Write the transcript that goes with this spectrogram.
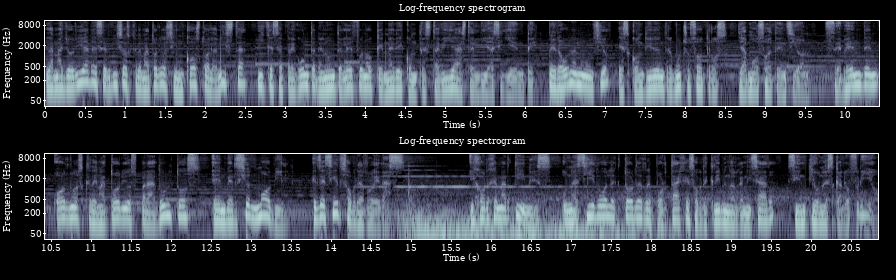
la mayoría de servicios crematorios sin costo a la vista y que se preguntan en un teléfono que nadie contestaría hasta el día siguiente. Pero un anuncio, escondido entre muchos otros, llamó su atención. Se venden hornos crematorios para adultos en versión móvil, es decir, sobre ruedas y Jorge Martínez, un asiduo lector de reportajes sobre crimen organizado, sintió un escalofrío.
